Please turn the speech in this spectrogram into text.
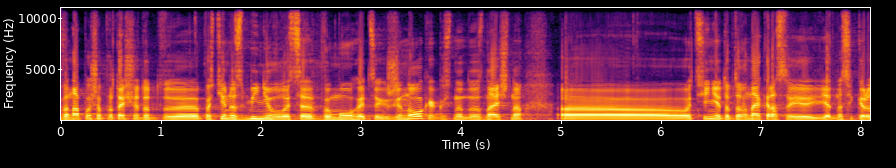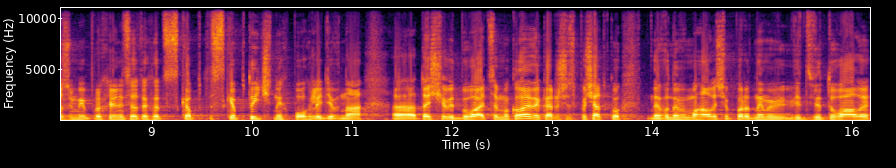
Вона пише про те, що тут постійно змінювалися вимоги цих жінок, якось неоднозначно оцінює. Тобто вона якраз, я наскільки розумію, прихильниця тих скептичних поглядів на е, те, що відбувається в Миколаєві. Каже, що спочатку вони вимагали, щоб перед ними відзвітували е,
